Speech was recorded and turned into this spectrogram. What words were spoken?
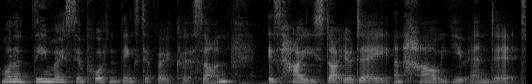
one of the most important things to focus on is how you start your day and how you end it.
